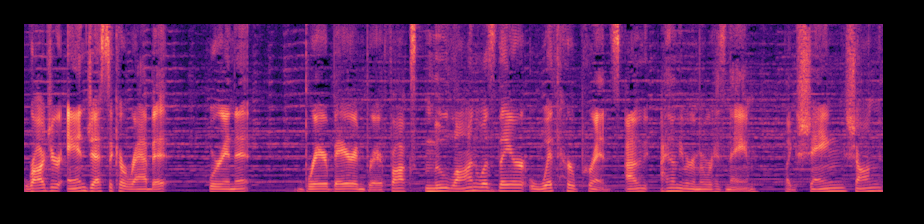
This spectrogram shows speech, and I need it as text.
Roger and Jessica Rabbit were in it. Brer Bear and Brer Fox. Mulan was there with her prince. I, I don't even remember his name. Like Shang Shang?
